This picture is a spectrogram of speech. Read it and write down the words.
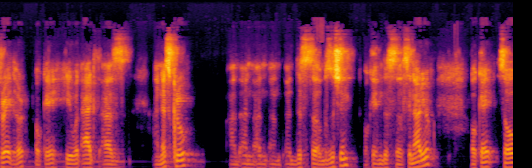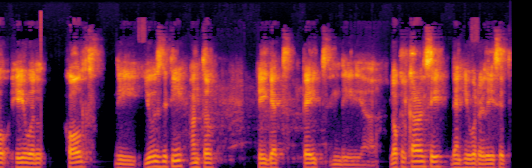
trader, okay, he will act as an escrow and and, and, and, this uh, position, okay, in this uh, scenario, okay. So he will hold the USDT until he gets paid in the uh, local currency. Then he will release it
